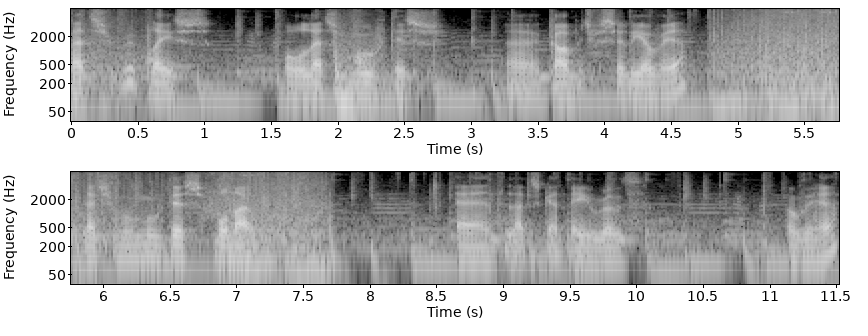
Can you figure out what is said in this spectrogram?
let's replace let's move this uh, garbage facility over here. Let's remove this for now. And let's get a road over here.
